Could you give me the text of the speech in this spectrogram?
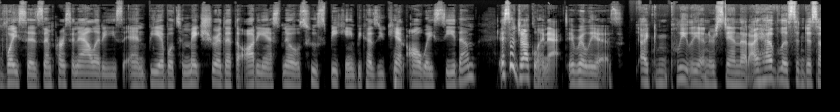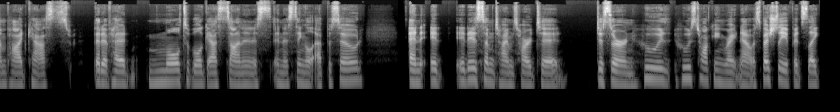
voices and personalities and be able to make sure that the audience knows who's speaking because you can't always see them. It's a juggling act. It really is. I completely understand that. I have listened to some podcasts that have had multiple guests on in a, in a single episode and it it is sometimes hard to discern who is who's talking right now, especially if it's like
